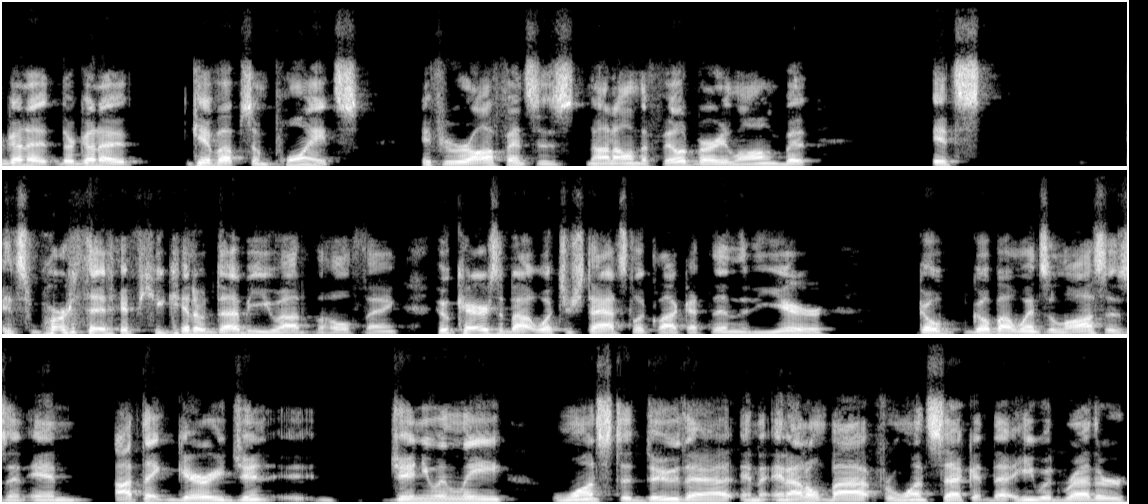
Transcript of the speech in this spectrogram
they're to, they're to give up some points if your offense is not on the field very long, but it's it's worth it if you get a W out of the whole thing. Who cares about what your stats look like at the end of the year? Go go by wins and losses, and and I think Gary gen, genuinely wants to do that, and and I don't buy it for one second that he would rather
